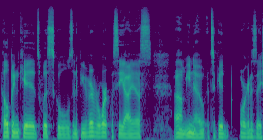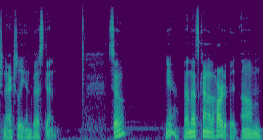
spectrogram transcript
helping kids with schools. And if you've ever worked with CIS, um, you know it's a good organization to actually invest in. So, yeah, then that's kind of the heart of it. Um,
